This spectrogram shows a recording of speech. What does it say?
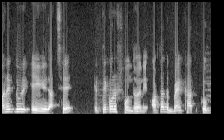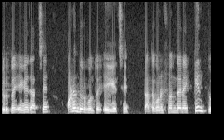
অনেক দূর এগিয়ে যাচ্ছে এতে কোনো সন্দেহ নেই। অর্থাৎ ব্যাংক খাত খুব দ্রুত এগিয়ে যাচ্ছে, অনেক দূর পর্যন্ত এগিয়েছে তাতে কোনো সন্দেহ নেই। কিন্তু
